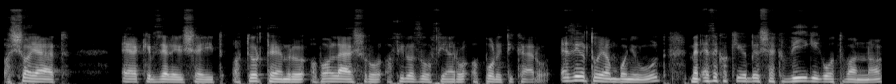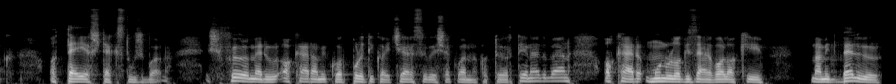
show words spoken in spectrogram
a saját elképzeléseit a történelmről, a vallásról, a filozófiáról, a politikáról. Ezért olyan bonyolult, mert ezek a kérdések végig ott vannak a teljes textusban. És fölmerül akár amikor politikai cselszövések vannak a történetben, akár monologizál valaki, mármint belül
